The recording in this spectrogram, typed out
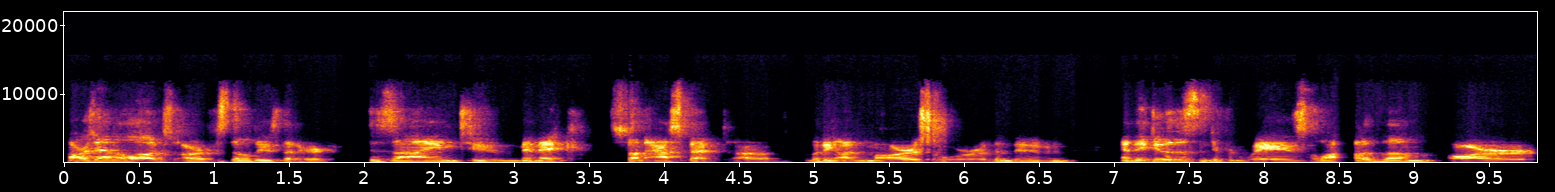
Mars analogs are facilities that are designed to mimic some aspect of living on Mars or the moon. And they do this in different ways. A lot of them are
